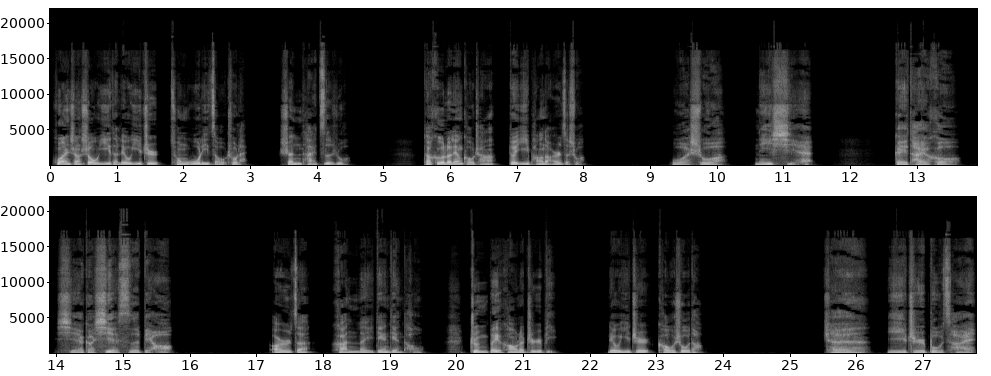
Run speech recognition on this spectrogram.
换上寿衣的刘一之从屋里走出来，神态自若。他喝了两口茶，对一旁的儿子说：“我说，你写，给太后写个谢死表。”儿子含泪点点头，准备好了纸笔。刘一之口述道：“臣一直不才，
